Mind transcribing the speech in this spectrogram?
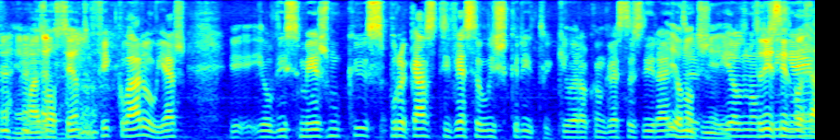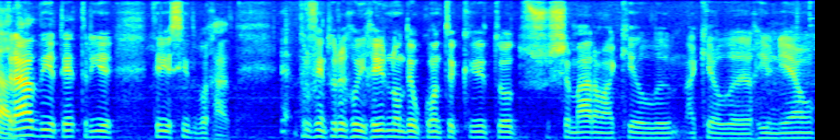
é mais ao centro. Fique claro, aliás, ele disse mesmo que se por acaso tivesse ali escrito que aquilo era o Congresso das Direitas, ele não tinha, ele não teria tinha entrado e até teria, teria sido barrado. Porventura, Rui Rio não deu conta que todos chamaram àquele, àquela reunião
